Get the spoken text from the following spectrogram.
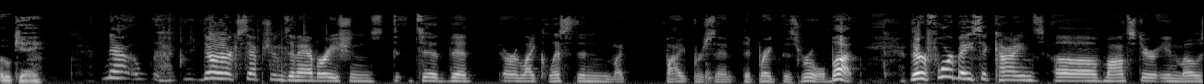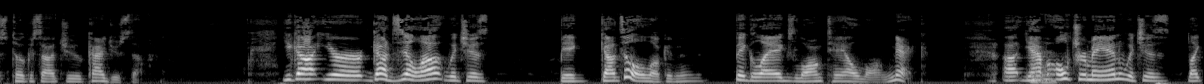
Okay. Now, there are exceptions and aberrations to, to that are like less than like five percent that break this rule, but there are four basic kinds of monster in most tokusatsu kaiju stuff. You got your Godzilla, which is big Godzilla looking, big legs, long tail, long neck. Uh, you have Ultraman, which is like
